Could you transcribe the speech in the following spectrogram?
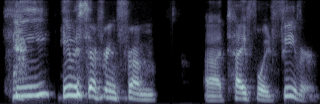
he he was suffering from uh, typhoid fever,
